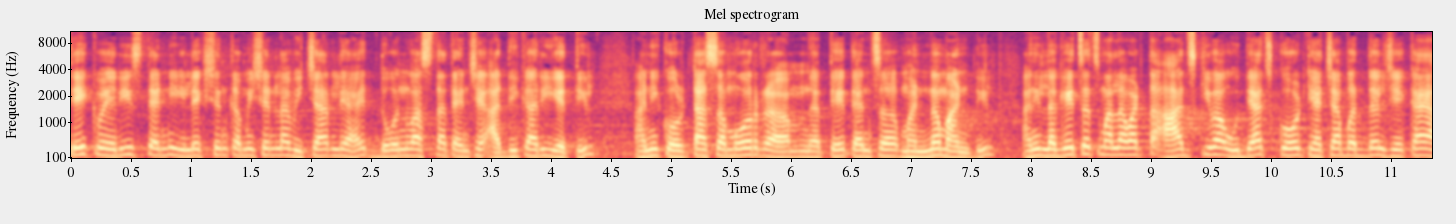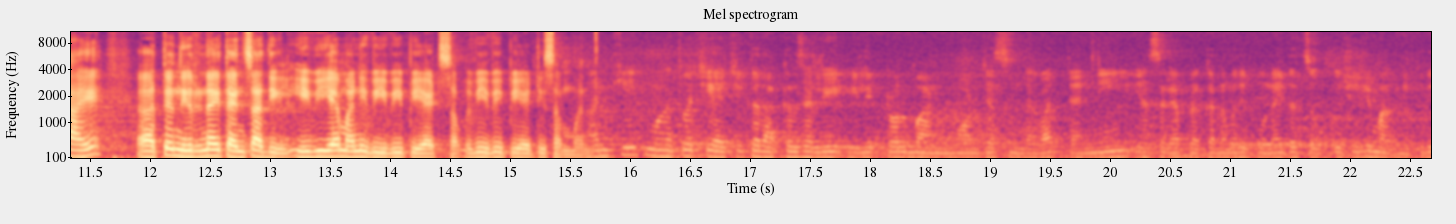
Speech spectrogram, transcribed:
ते क्वेरीज त्यांनी इलेक्शन कमिशनला विचारले आहेत. दोन वाजता त्यांचे अधिकारी येतील आणि कोर्टासमोर ते त्यांचं म्हणणं मांडतील. आणि लगेचच मला वाटतं आज किंवा उद्याच कोर्ट ह्याच्याबद्दल जे काय आहे ते निर्णय त्यांचा देईल ई व्ही एम आणि व्ही व्ही पी एट V V P A T संबंध. आणखी एक महत्त्वाची याचिका दाखल झाली इलेक्ट्रॉल बॉन्ड बॉन्डच्या संदर्भात. त्यांनी या सगळ्या प्रकरणामध्ये पुन्हा एकदा चौकशीची मागणी केली.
